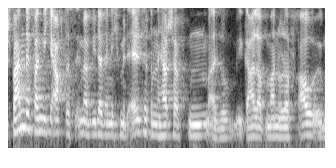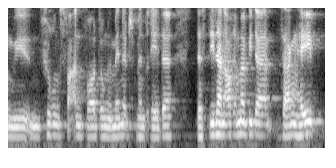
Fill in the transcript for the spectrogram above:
Spannende fand ich auch, dass immer wieder, wenn ich mit älteren Herrschaften, also egal ob Mann oder Frau, irgendwie in Führungsverantwortung, im Management rede, dass die dann auch immer wieder sagen, hey,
